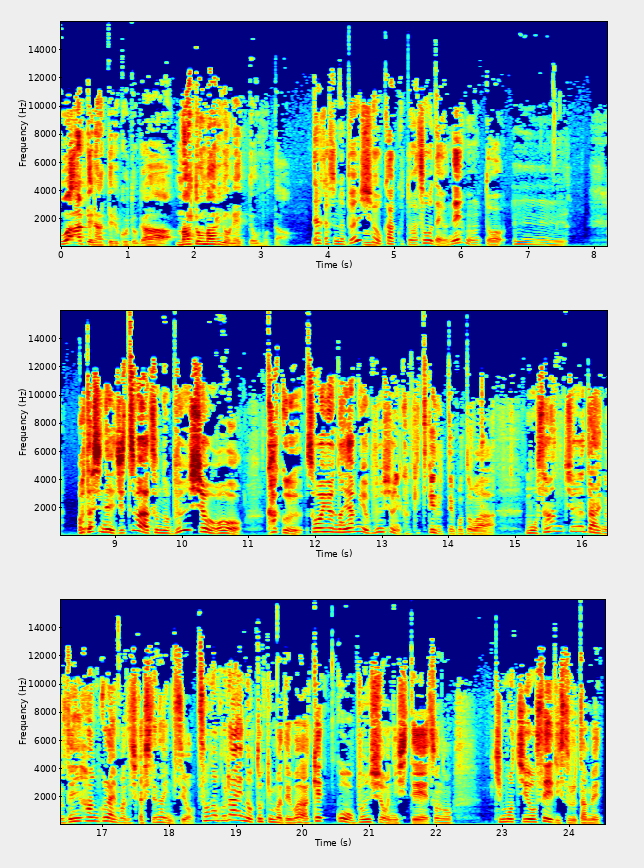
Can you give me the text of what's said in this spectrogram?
うわーってなってることが、まとまるよねって思った。なんかその文章を書くとはそうだよね、本当うん。私ね、実はその文章を書く、そういう悩みを文章に書きつけるっていうことは、もう30代の前半ぐらいまでしかしてないんですよ。そのぐらいの時までは結構文章にして、その気持ちを整理するため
